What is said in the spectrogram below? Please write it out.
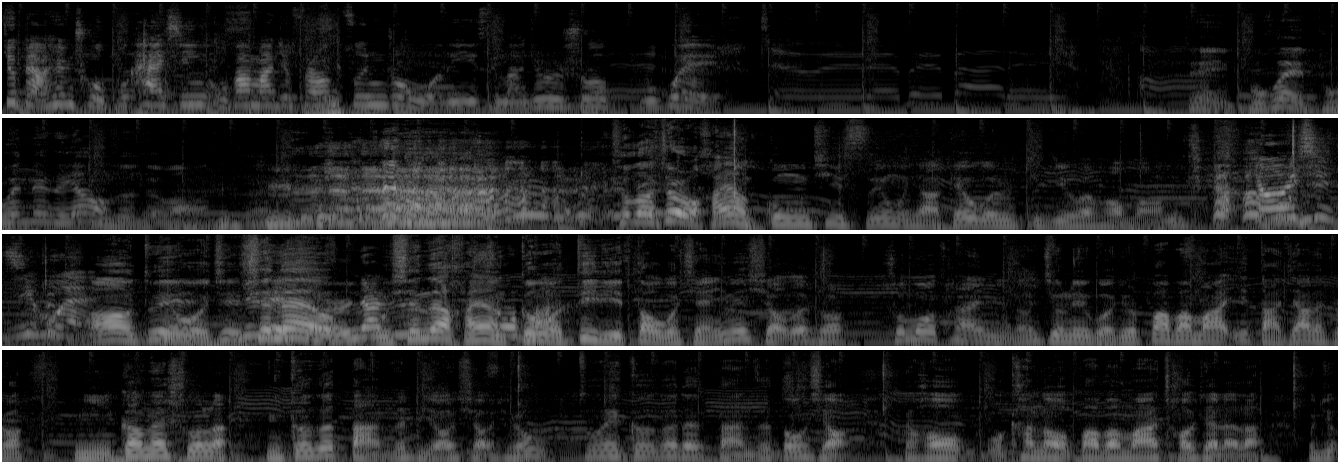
就表现出我不开心，我爸妈就非常尊重我的意思嘛，就是说不会。对，不会不会那个样子，对吧？说到这儿，我还想公器私用一下，给我个机会好吗？给我一次机会。啊，对，我这现在我现在还想跟我弟弟道个歉，因为小的时候双胞胎，你能经历过，就是爸爸妈妈一打架的时候，你刚才说了，你哥哥胆子比较小，其实作为哥哥的胆子都小。然后我看到我爸爸妈妈吵起来了，我就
